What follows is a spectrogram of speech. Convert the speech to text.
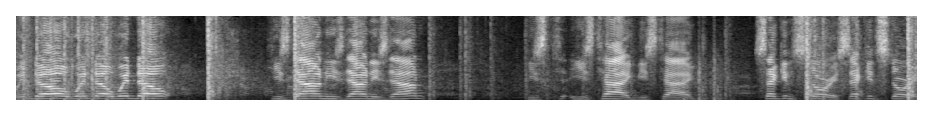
Window, window, window. He's down, he's down, he's down. He's he's tagged, he's tagged. Second story, second story.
